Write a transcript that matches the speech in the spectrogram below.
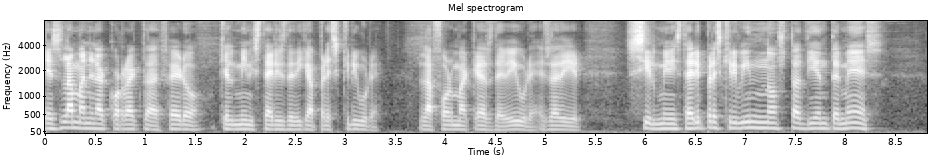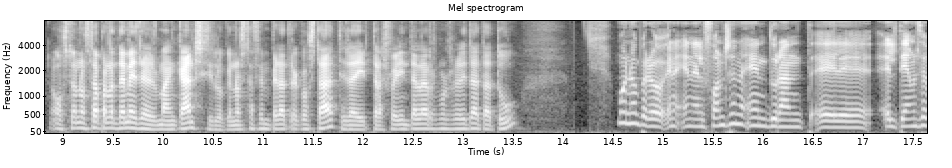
és la manera correcta de fer-ho que el Ministeri es dedica a prescriure la forma que has de viure. És a dir, si el Ministeri prescrivint no està dient més o esto no està parlant més de les mancances i el que no està fent per altre costat, és a dir, transferint la responsabilitat a tu, Bueno, però en, en el fons, en, en, durant el, el temps de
